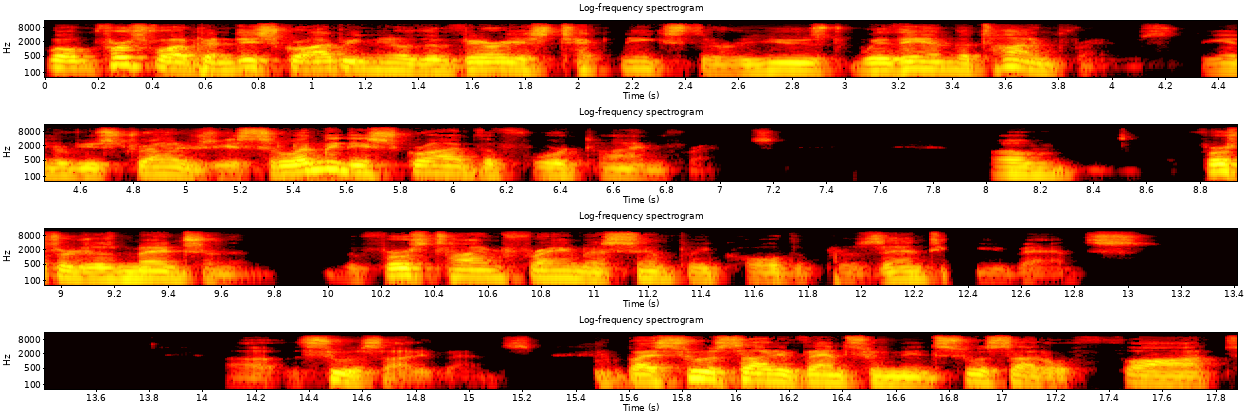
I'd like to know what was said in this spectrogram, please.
Well, first of all, I've been describing you know the various techniques that are used within the time frames, the interview strategies. So let me describe the four time frames. Um, First, I'll just mention them. The first time frame is simply called the presenting events, uh, suicide events. By suicide events, we mean suicidal thought,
